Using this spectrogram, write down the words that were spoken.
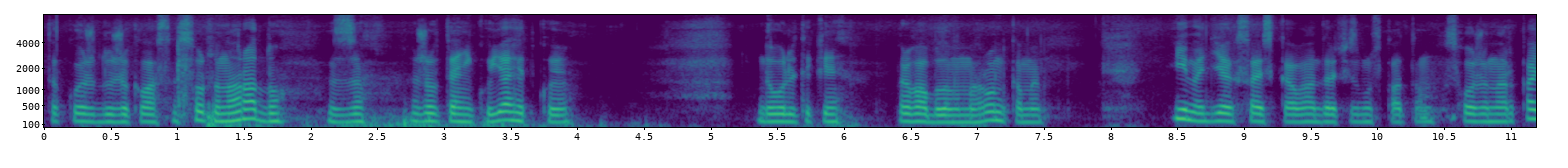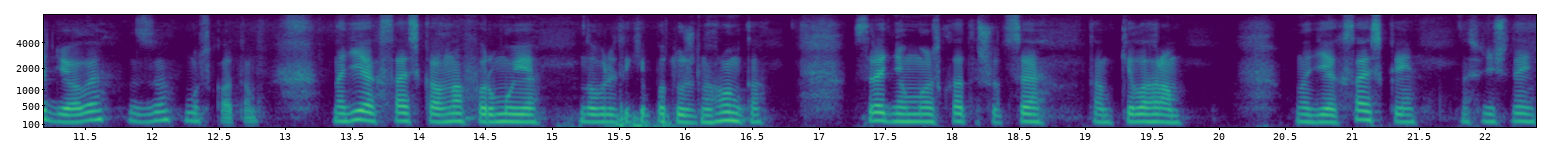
Також дуже класний сорт винограду з жовтенькою ягідкою. Доволі таки привабливими гронками. І Надія Ксайська, вона, до речі, з мускатом. Схожа на Аркадію, але з мускатом. Надія Ксайська вона формує доволі таки потужна гронка. В середньому можна сказати, що це там кілограм у Надії Ксайської. На сьогоднішній день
